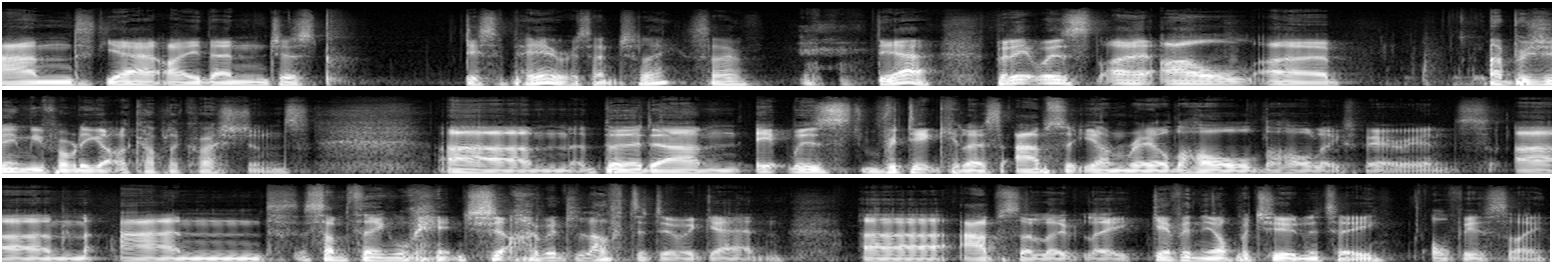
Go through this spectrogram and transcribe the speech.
And yeah i then just disappear essentially. So yeah. But it was I, i'll uh I presume you've probably got a couple of questions. Um, but um, it was ridiculous, absolutely unreal. The whole the whole experience, um, and something which I would love to do again. Uh, absolutely, given the opportunity, obviously.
